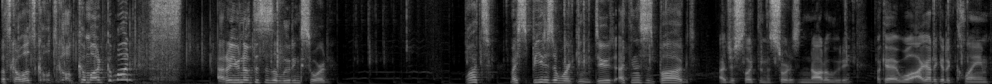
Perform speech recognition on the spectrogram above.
Let's go, let's go, let's go. Come on, come on. I don't even know if this is a looting sword. What? My speed isn't working, dude. I think this is bugged. I just selected the sword is not a looting. Okay, well, I gotta get a claim.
